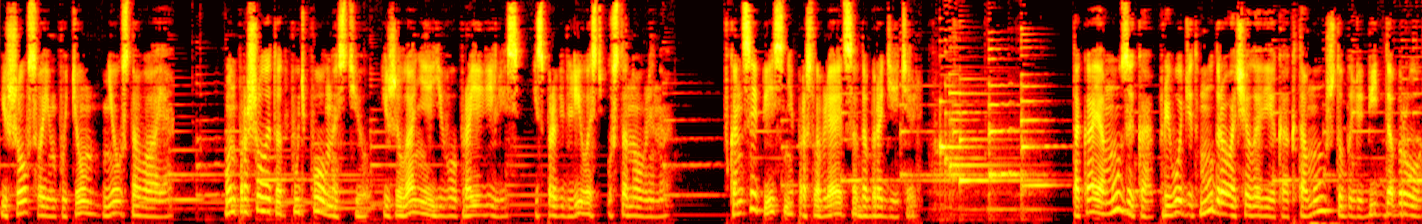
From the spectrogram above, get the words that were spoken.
и шел своим путем, не уставая. Он прошел этот путь полностью, и желания его проявились, и справедливость установлена. В конце песни прославляется добродетель. Такая музыка приводит мудрого человека к тому, чтобы любить добро,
